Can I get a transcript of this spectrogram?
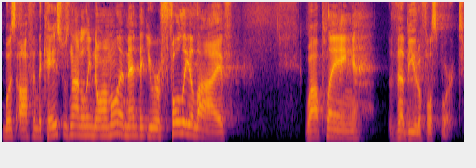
was often the case, was not only normal, it meant that you were fully alive while playing the beautiful sport.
